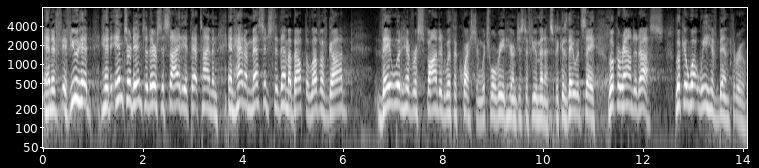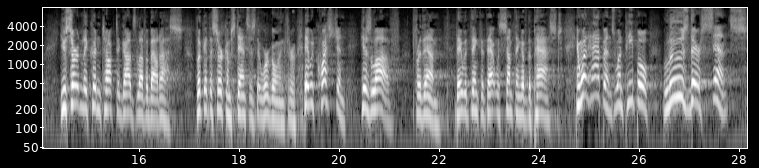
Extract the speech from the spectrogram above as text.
And if, if you had, had entered into their society at that time and, and had a message to them about the love of God, they would have responded with a question, which we'll read here in just a few minutes, because they would say, look around at us. Look at what we have been through. You certainly couldn't talk to God's love about us. Look at the circumstances that we're going through. They would question His love for them. They would think that that was something of the past. And what happens when people lose their sense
